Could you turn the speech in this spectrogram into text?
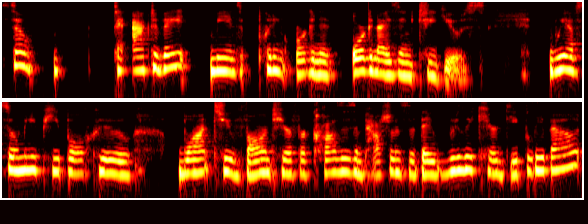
So, to activate means putting organi- organizing to use. We have so many people who want to volunteer for causes and passions that they really care deeply about.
